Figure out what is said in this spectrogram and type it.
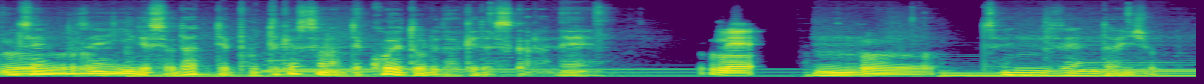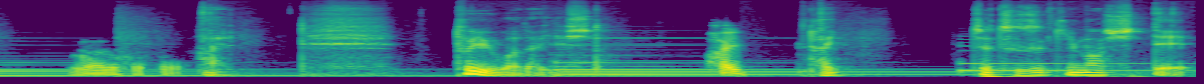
うん全然いいですよ。だって、ポッドキャストなんて声取るだけですからね。ね。うんうん。な全然大丈夫。るほはい。という話題でした。ど。はい。はい。じゃあ続きまして、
